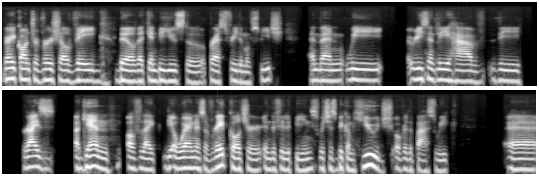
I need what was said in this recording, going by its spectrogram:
very controversial, vague bill that can be used to oppress freedom of speech. And then we recently have the rise again of like the awareness of rape culture in the Philippines, which has become huge over the past week. Uh,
